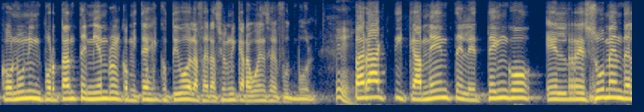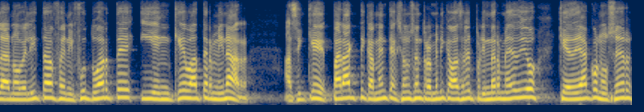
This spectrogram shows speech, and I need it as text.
con un importante miembro del Comité Ejecutivo de la Federación Nicaragüense de Fútbol. Hmm. Prácticamente le tengo el resumen de la novelita Fenifut Duarte y en qué va a terminar. Así que prácticamente Acción Centroamérica va a ser el primer medio que dé a conocer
